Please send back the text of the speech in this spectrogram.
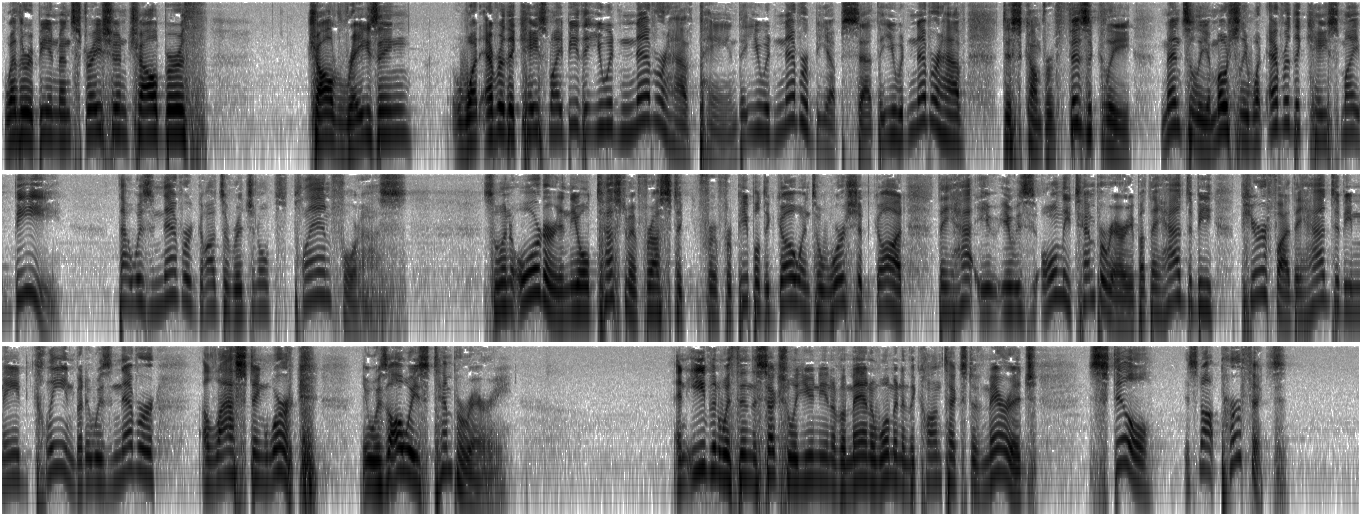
Whether it be in menstruation, childbirth, child raising, whatever the case might be, that you would never have pain, that you would never be upset, that you would never have discomfort physically, mentally, emotionally, whatever the case might be. That was never God's original plan for us. So, in order in the Old Testament for us to, for, for people to go and to worship God, they had, it, it was only temporary, but they had to be purified. They had to be made clean, but it was never a lasting work. It was always temporary. And even within the sexual union of a man and woman in the context of marriage, still, it's not perfect.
